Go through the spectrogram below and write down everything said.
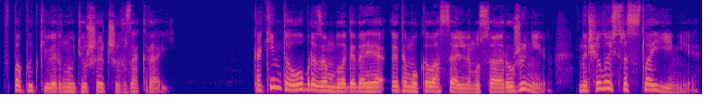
в попытке вернуть ушедших за край. Каким-то образом, благодаря этому колоссальному сооружению, началось расслоение,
